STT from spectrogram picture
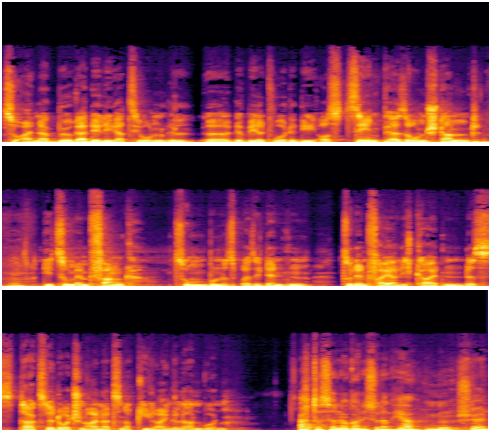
zu einer Bürgerdelegation ge äh, gewählt wurde, die aus zehn Personen stand, mhm. die zum Empfang zum Bundespräsidenten zu den Feierlichkeiten des Tags der deutschen Einheit nach Kiel eingeladen wurden. Ach, das ist ja noch gar nicht so lange her. Nö. Schön.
